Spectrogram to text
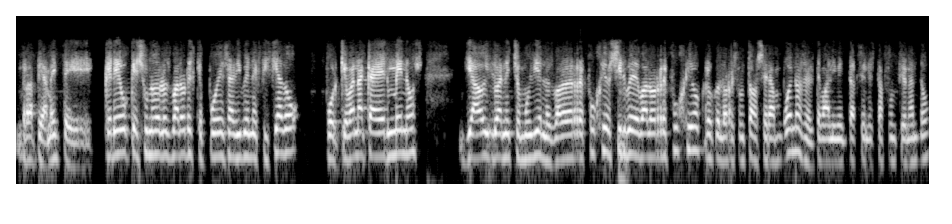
rápidamente, creo que es uno de los valores que puede salir beneficiado porque van a caer menos ya hoy lo han hecho muy bien los valores refugio, sirve de valor refugio, creo que los resultados serán buenos, el tema de alimentación está funcionando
